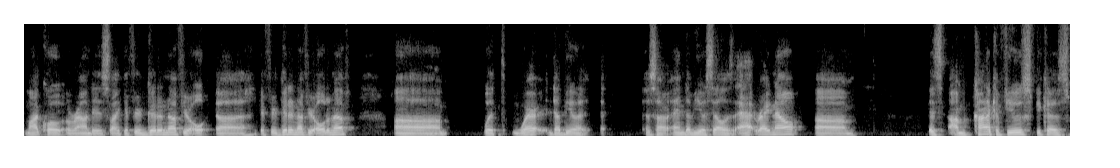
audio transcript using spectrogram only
my quote around is like, if you're good enough, you're old. Uh, if you're good enough, you're old enough. Um, with where W, uh, sorry, NWSL is at right now, um, it's I'm kind of confused because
